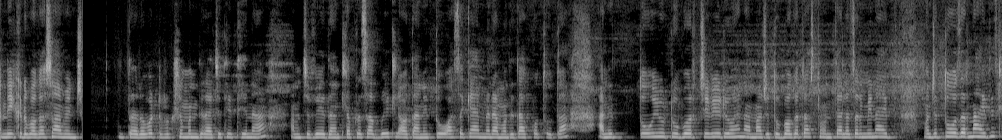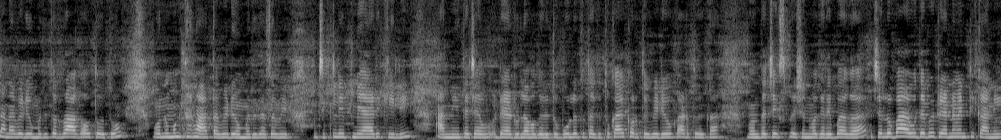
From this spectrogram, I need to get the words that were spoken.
आणि इकडे बघा स्वामींची. तर वटवृक्ष मंदिराच्या तिथे ना आमच्या वेदांतला प्रसाद भेटला होता आणि तो असा कॅमेऱ्यामध्ये दाखवत होता. आणि तो यूट्यूबवरचे व्हिडिओ आहे ना माझे तो बघत असतो आणि त्याला जर मी नाही म्हणजे तो जर नाही दिसला ना व्हिडिओमध्ये तर रागावतो तो. म्हणून मग त्याला आता व्हिडिओमध्ये त्याचा वि म्हणजे क्लिप मी ॲड केली. आणि त्याच्या डॅडूला वगैरे तो बोलत होता की तू काय करतो व्हिडिओ काढतोय का? म्हणून त्याचे एक्सप्रेशन वगैरे बघा. चलो बाय उद्या भेटूया नवीन ठिकाणी.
